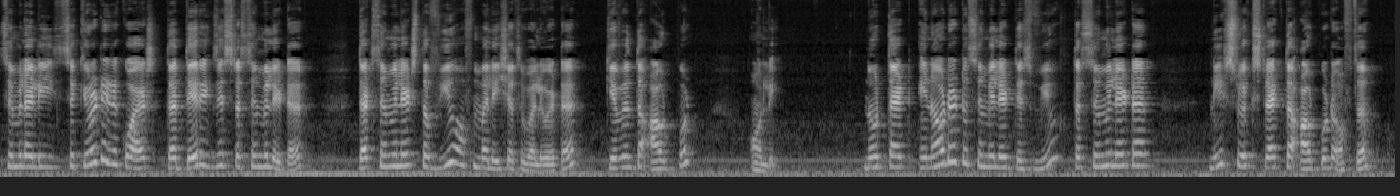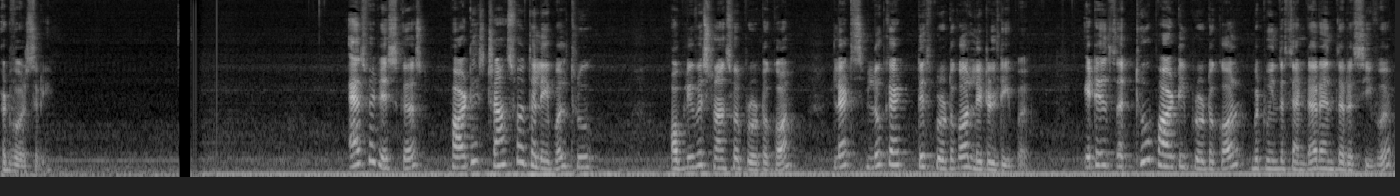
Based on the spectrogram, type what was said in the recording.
Similarly, security requires that there exists a simulator that simulates the view of malicious evaluator given the output only. Note that in order to simulate this view, the simulator needs to extract the output of the adversary. As we discussed, parties transfer the label through oblivious transfer protocol. Let's look at this protocol little deeper. It is a two-party protocol between the sender and the receiver.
